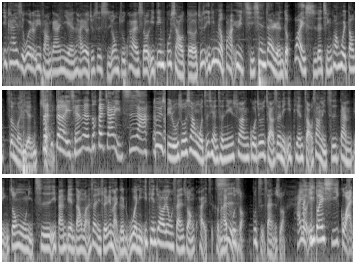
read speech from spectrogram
一开始为了预防肝炎，还有就是使用竹筷的时候，一定不晓得，就是一定没有办法预期现在人的外食的情况会到这么严重。真的，以前的人都在家里吃啊。对，比如说像我之前曾经算过，就是假设你一天早上你吃蛋饼，中午你吃一般便当，晚上你随便买个卤味，你一天就要用三双筷子，可能还不爽，不止三双，还有一堆吸管。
